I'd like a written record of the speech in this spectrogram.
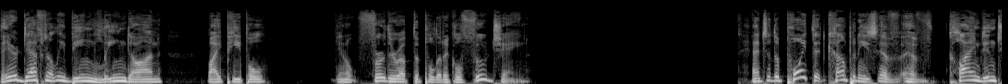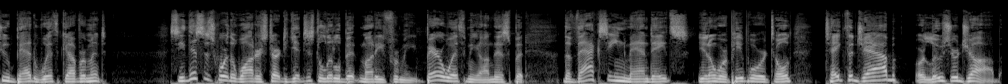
They are definitely being leaned on by people, you know, further up the political food chain. And to the point that companies have, have climbed into bed with government. See, this is where the waters start to get just a little bit muddy for me. Bear with me on this, but the vaccine mandates, you know, where people were told, take the jab or lose your job.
